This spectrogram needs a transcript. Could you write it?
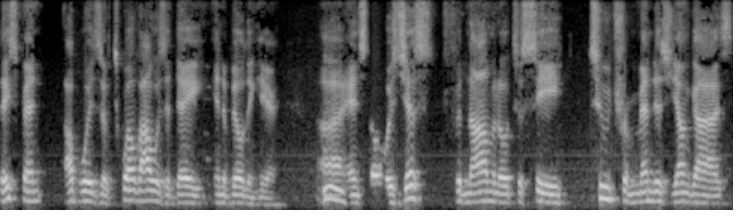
they spent upwards of 12 hours a day in the building here, mm. uh, hmm. and so it was just phenomenal to see two tremendous young guys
